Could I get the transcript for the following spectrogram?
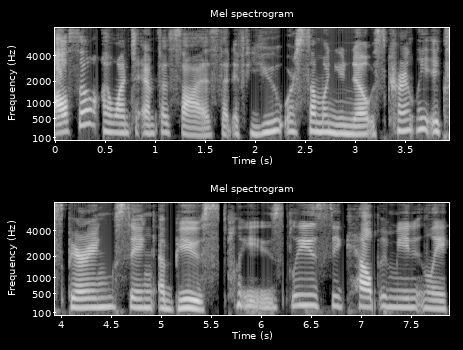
Also, I want to emphasize that if you or someone you know is currently experiencing abuse, please, please seek help immediately.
